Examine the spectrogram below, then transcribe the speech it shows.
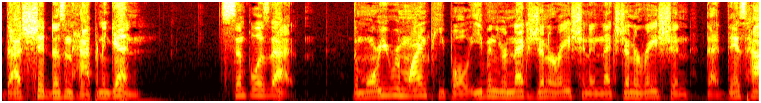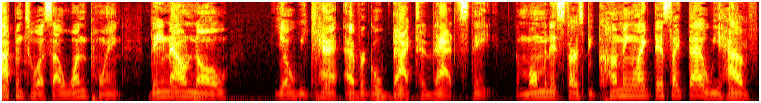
that shit doesn't happen again. Simple as that. The more you remind people, even your next generation and next generation, that this happened to us at one point, they now know, yo, we can't ever go back to that state. The moment it starts becoming like this, like that, we have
